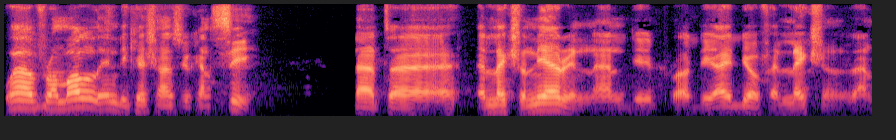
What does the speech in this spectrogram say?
Well, from all indications, you can see that uh, electioneering and the, uh, the idea of elections and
